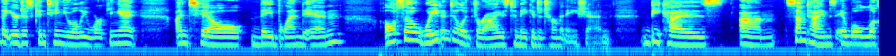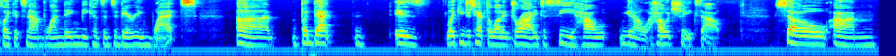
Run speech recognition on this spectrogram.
that you're just continually working it until they blend in. Also, wait until it dries to make a determination because um, sometimes it will look like it's not blending because it's very wet. Uh, but that is like you just have to let it dry to see how, you know, how it shakes out. So, um,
